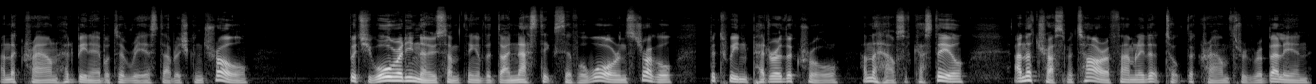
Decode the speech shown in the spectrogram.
and the crown had been able to re establish control. But you already know something of the dynastic civil war and struggle between Pedro the Cruel and the House of Castile, and the Trastamara family that took the crown through rebellion,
